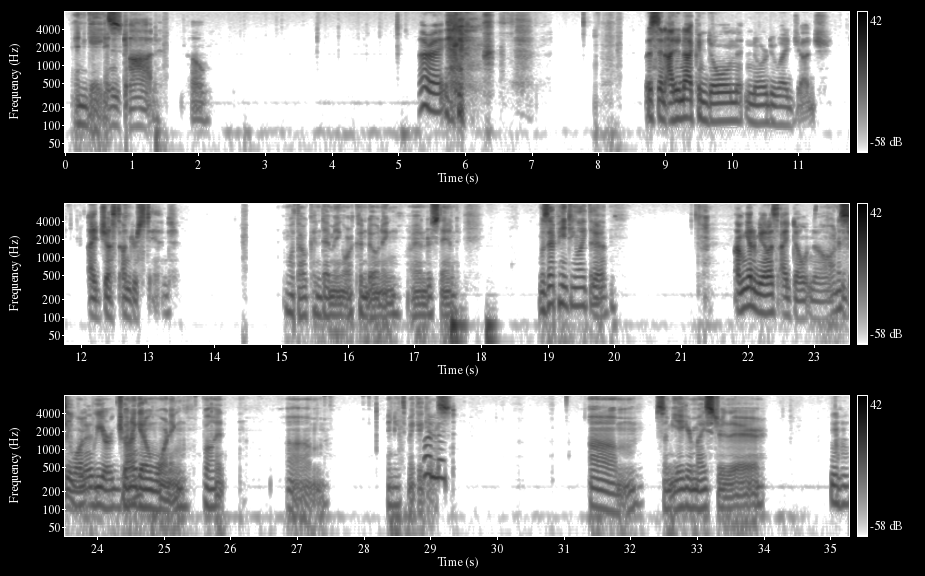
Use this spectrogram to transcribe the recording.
and And gaze. God. Oh. All right. Listen, I do not condone nor do I judge. I just understand. Without condemning or condoning, I understand. Was that painting like that? Yeah. I'm gonna be honest. I don't know. Honestly, we, we are try? gonna get a warning, but um, I need to make a Well, guess. Um, some Jägermeister there. Mm-hmm.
